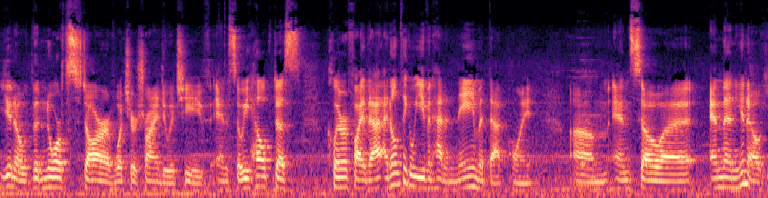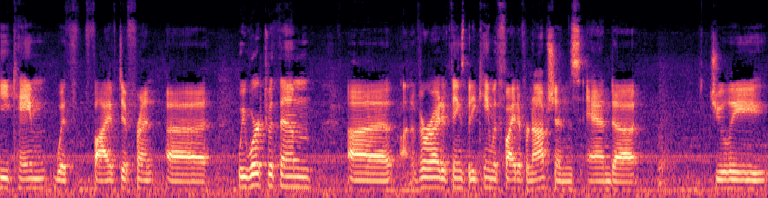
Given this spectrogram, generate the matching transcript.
you know the north star of what you're trying to achieve and so he helped us clarify that i don't think we even had a name at that point um, and so, uh, and then, you know, he came with five different, uh, we worked with them uh, on a variety of things, but he came with five different options. And uh, Julie,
